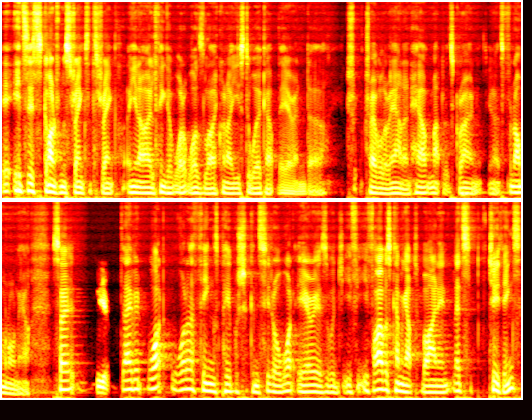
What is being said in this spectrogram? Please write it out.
it's it's gone from strength to strength. You know, I think of what it was like when I used to work up there, and uh, tr- travel around and how much it's grown. You know, it's phenomenal now. So, yeah. David, what what are things people should consider, or what areas would you, if if I was coming up to buy an let's two things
